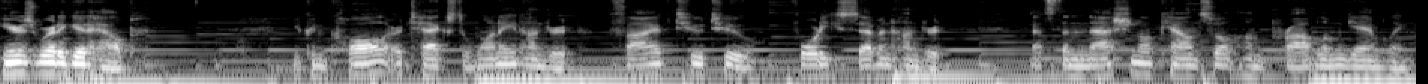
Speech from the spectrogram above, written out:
Here's where to get help. You can call or text 1 800 522 4700. That's the National Council on Problem Gambling.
